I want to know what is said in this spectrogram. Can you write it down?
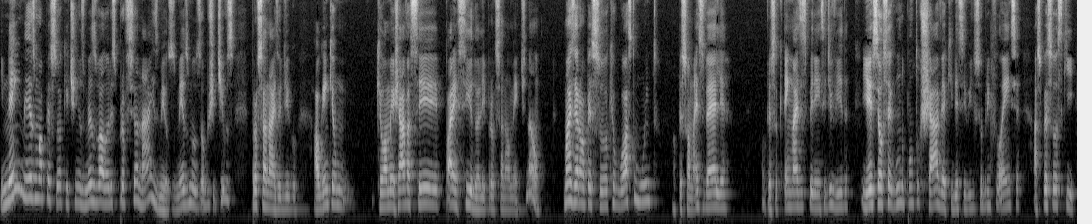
e nem mesmo uma pessoa que tinha os mesmos valores profissionais meus, os mesmos objetivos profissionais, eu digo, alguém que eu que eu almejava ser parecido ali profissionalmente. Não. Mas era uma pessoa que eu gosto muito, uma pessoa mais velha, uma pessoa que tem mais experiência de vida. E esse é o segundo ponto chave aqui desse vídeo sobre influência, as pessoas que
